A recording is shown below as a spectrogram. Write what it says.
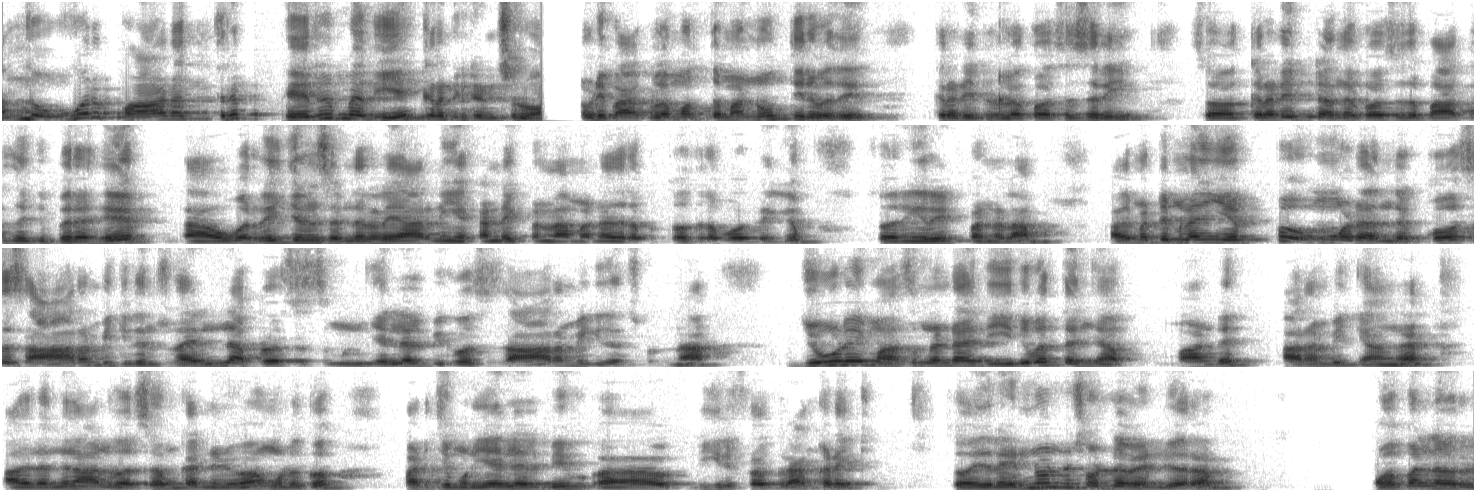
அந்த ஒவ்வொரு பாடத்துல பெருமதியே கிரெடிட்னு சொல்லுவாங்க. அப்படி பார்க்கல மொத்தமா நூத்தி இருபது கிரெடிட் உள்ள கோர்சஸ் சரி. ஸோ கிரெடிட் அந்த கோர்சஸ் பார்த்ததுக்கு பிறகு ஒவ்வொரு ரீஜன் சென்டர்ல யார் நீங்க கண்டக்ட் பண்ணலாம்னு அதுல புத்தகத்துல போட்டிருக்கும். ஸோ நீங்க ரீட் பண்ணலாம். அது மட்டும் இல்லாம எப்போ உங்களோட அந்த கோர்சஸ் ஆரம்பிக்குதுன்னு சொன்னா எல்லா ப்ரோசஸும் எல்எல்பி கோர்சஸ் ஆரம்பிக்குதுன்னு சொன்னா ஜூலை மாசம் ரெண்டாயிரத்தி இருபத்தஞ்சாம் ஆண்டு ஆரம்பிக்காங்க. அதுல இருந்து நாலு வருஷம் கண்டினியூவா உங்களுக்கு படிச்சு முடிய எல்எல்பி டிகிரி ப்ரோக்ராம் கிடைக்கும். ஸோ இதுல இன்னொன்னு சொல்ல வேண்டி வரும் ஓப்பன்ல ஒரு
